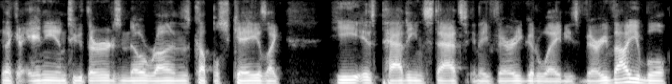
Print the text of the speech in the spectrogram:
like an inning and two thirds, no runs, couple Ks. Like he is padding stats in a very good way. And he's very valuable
